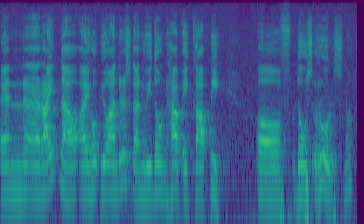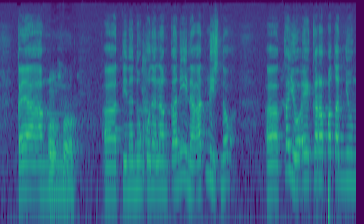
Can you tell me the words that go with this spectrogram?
And ah, right now, I hope you understand, we don't have a copy of those rules, no? Kaya ang Opo. ah, tinanong ko na lang kanina, at least no, ah, kayo eh karapatan yung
